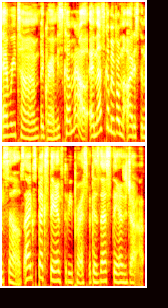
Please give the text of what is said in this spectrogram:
every time the Grammys come out. And that's coming from the artists themselves. I expect stands to be pressed because that's Stan's job.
